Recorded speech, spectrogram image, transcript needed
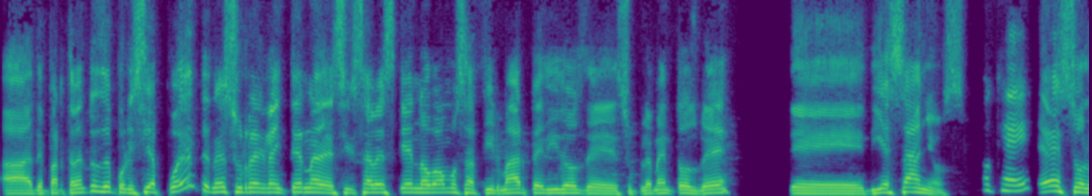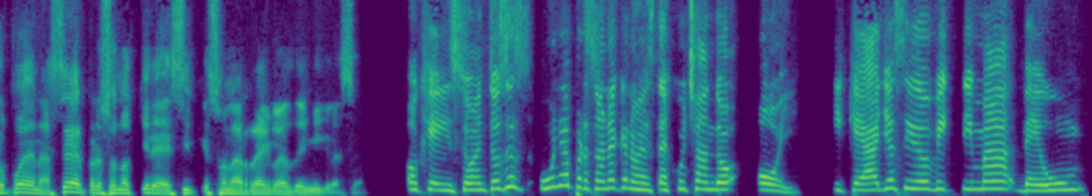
ah, departamentos de policía pueden tener su regla interna de decir, ¿sabes qué? No vamos a firmar pedidos de suplementos B de 10 años. Ok. Eso lo pueden hacer, pero eso no quiere decir que son las reglas de inmigración. Ok, so, entonces una persona que nos está escuchando hoy y que haya sido víctima de un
